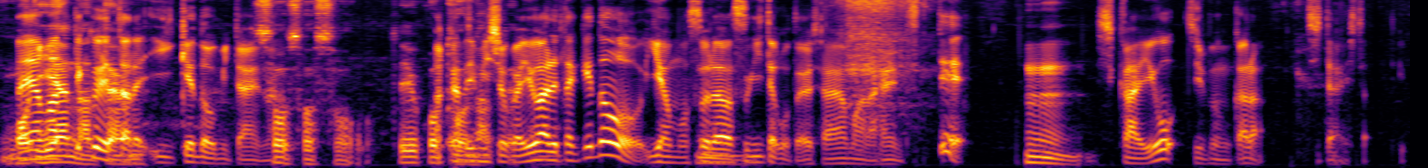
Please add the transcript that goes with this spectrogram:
謝嫌ってくれたらいいけどみたいな。そうそうそう。っていうこアカデミー賞が言われたけど、いやもうそれは過ぎたことやし謝らへんっつって、うん。司会を自分から辞退したっていう。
